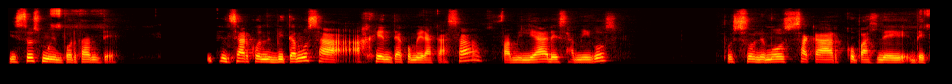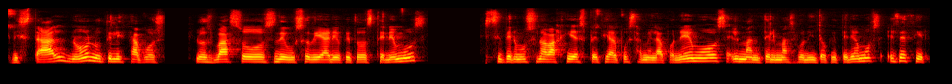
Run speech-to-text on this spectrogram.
Y esto es muy importante pensar cuando invitamos a, gente a comer a casa, familiares, amigos, pues solemos sacar copas de, cristal, ¿no? No utilizamos los vasos de uso diario que todos tenemos. Si tenemos una vajilla especial, pues también la ponemos, el mantel más bonito que tenemos. Es decir,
